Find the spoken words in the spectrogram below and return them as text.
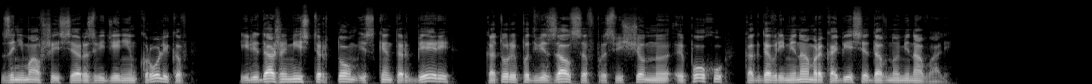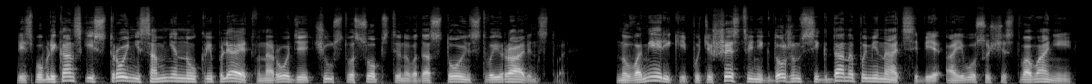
занимавшаяся разведением кроликов, или даже мистер Том из Кентербери, который подвязался в просвещенную эпоху, когда времена мракобесия давно миновали. Республиканский строй, несомненно, укрепляет в народе чувство собственного достоинства и равенства, но в Америке путешественник должен всегда напоминать себе о его существовании,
